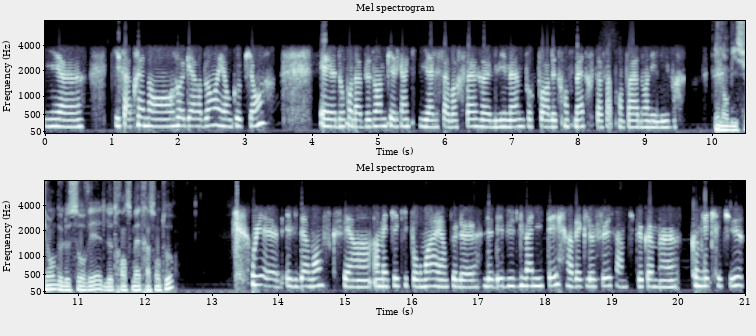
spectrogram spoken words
qui, euh, qui s'apprennent en regardant et en copiant. Et donc, on a besoin de quelqu'un qui a le savoir-faire euh, lui-même pour pouvoir le transmettre. Ça s'apprend pas dans les livres. Et l'ambition de le sauver et de le transmettre à son tour? Oui, euh, évidemment, parce que c'est un, métier qui pour moi est un peu le, début de l'humanité. Avec le feu, c'est un petit peu comme euh, comme l'écriture.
